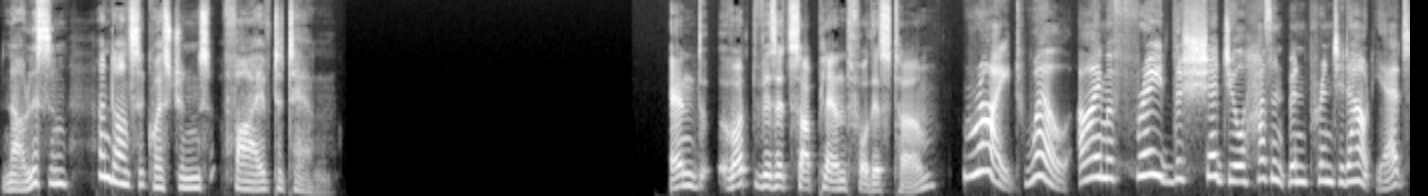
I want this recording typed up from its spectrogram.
Now listen and answer questions 5 to 10. And what visits are planned for this term? Right, well, I'm afraid the schedule hasn't been printed out yet,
